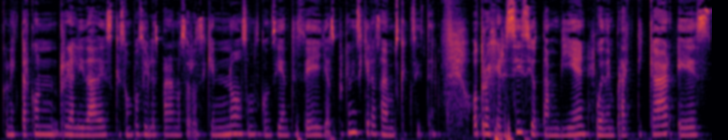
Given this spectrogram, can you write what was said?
conectar con realidades que son posibles para nosotros y que no somos conscientes de ellas porque ni siquiera sabemos que existen. Otro ejercicio también pueden practicar es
